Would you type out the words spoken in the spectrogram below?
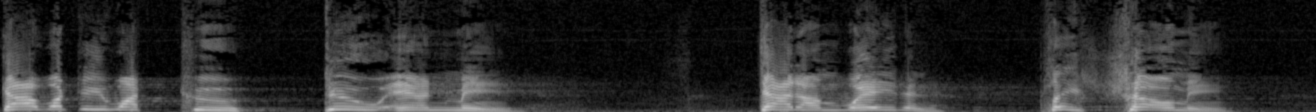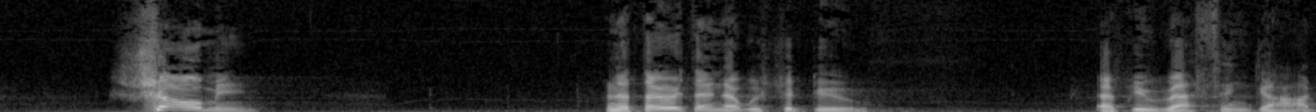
God, what do you want to do in me? God, I'm waiting. Please show me. Show me. And the third thing that we should do as we rest in God,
